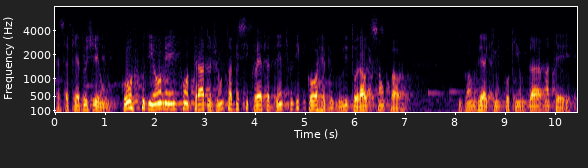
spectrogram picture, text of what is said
Essa aqui é do G1. Corpo de homem é encontrado junto à bicicleta dentro de córrego no litoral de São Paulo. E vamos ver aqui um pouquinho da matéria.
